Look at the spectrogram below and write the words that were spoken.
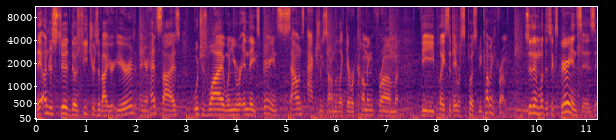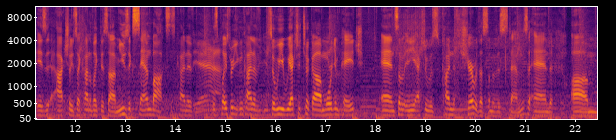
they understood those features about your ears and your head size, which is why when you were in the experience, sounds actually sounded like they were coming from the place that they were supposed to be coming from. So then what this experience is, is actually, it's like kind of like this uh, music sandbox, this kind of, yeah. this place where you can kind of, so we, we actually took uh, Morgan Page, and some and he actually was kind enough to share with us some of his stems and um,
